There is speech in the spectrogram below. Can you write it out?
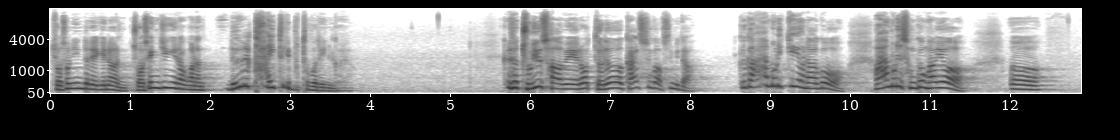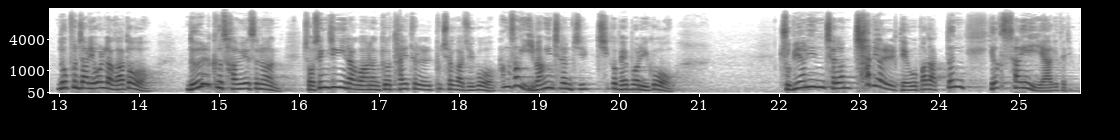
조선인들에게는 조생징이라고 하는 늘 타이틀이 붙어버리는 거예요. 그래서 주류 사회로 들어갈 수가 없습니다. 그가 아무리 뛰어나고 아무리 성공하여 어, 높은 자리에 올라가도 늘 그 사회에서는 조생징이라고 하는 그 타이틀을 붙여가지고 항상 이방인처럼 지- 취급해버리고 주변인처럼 차별 대우받았던 역사의 이야기들입니다.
